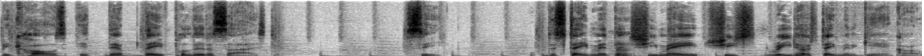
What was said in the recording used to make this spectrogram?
because it they've politicized it. See, the statement that hmm. she made. She read her statement again, Carla.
